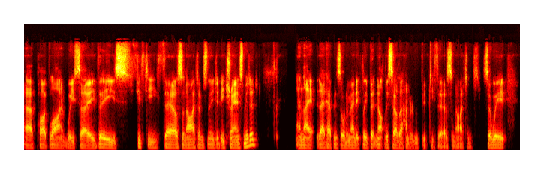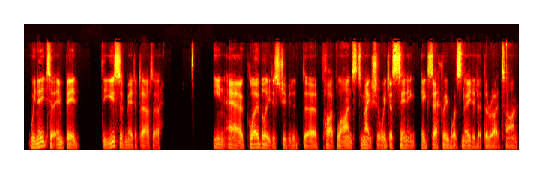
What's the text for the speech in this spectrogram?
uh, pipeline, we say these 50,000 items need to be transmitted. And they, that happens automatically, but not this other 150,000 items. So we, we need to embed the use of metadata in our globally distributed uh, pipelines to make sure we're just sending exactly what's needed at the right time.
